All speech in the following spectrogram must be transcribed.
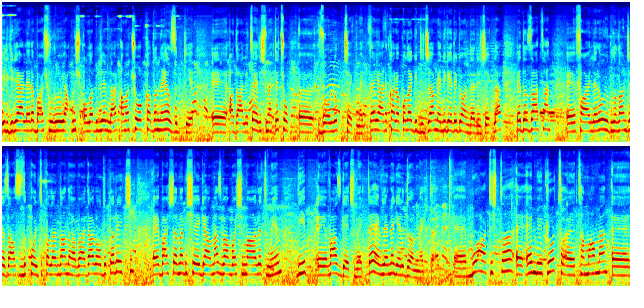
E, ilgili yerlere başvuru yapmış olabilirler ama çoğu kadın ne yazık ki e, adalete erişmekte çok e, zorluk çekmekte. Yani karakola gideceğim, beni geri gönderecekler ya da zaten e, faillere uygulanan cezasızlık politikalarından da haberdar oldukları için e, başlarına bir şey gelmez, ben başımı ağrıtmayayım deyip e, vazgeçmekte, evlerine geri dönmekte. E, bu artışta e, en büyük rol e, tamamen e,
